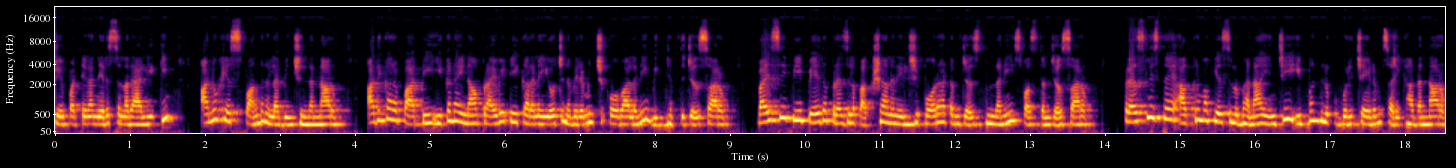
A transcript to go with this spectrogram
చేపట్టిన నిరసన ర్యాలీకి అనూహ్య స్పందన లభించిందన్నారు. అధికార పార్టీ ఇకనైనా ప్రైవేటీకరణ యోచన విరమించుకోవాలని విజ్ఞప్తి చేశారు. వైసీపీ పేద ప్రజల పక్షాన నిలిచి పోరాటం చేస్తుందని స్పష్టం చేశారు. ప్రశ్నిస్తే అక్రమ కేసులు బనాయించి ఇబ్బందులకు గురి చేయడం సరికాదన్నారు.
